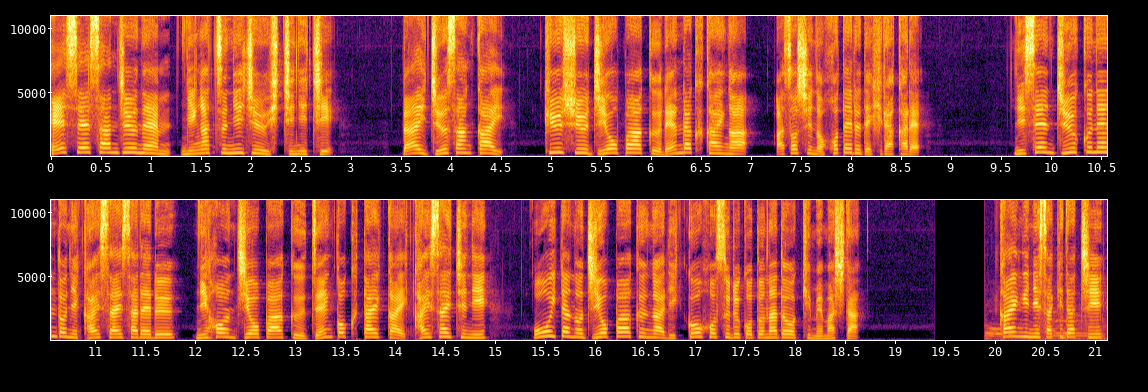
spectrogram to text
平成30年2月27日、第13回九州ジオパーク連絡会が阿蘇市のホテルで開かれ、2019年度に開催される日本ジオパーク全国大会開催地に大分のジオパークが立候補することなどを決めました。会議に先立ち、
